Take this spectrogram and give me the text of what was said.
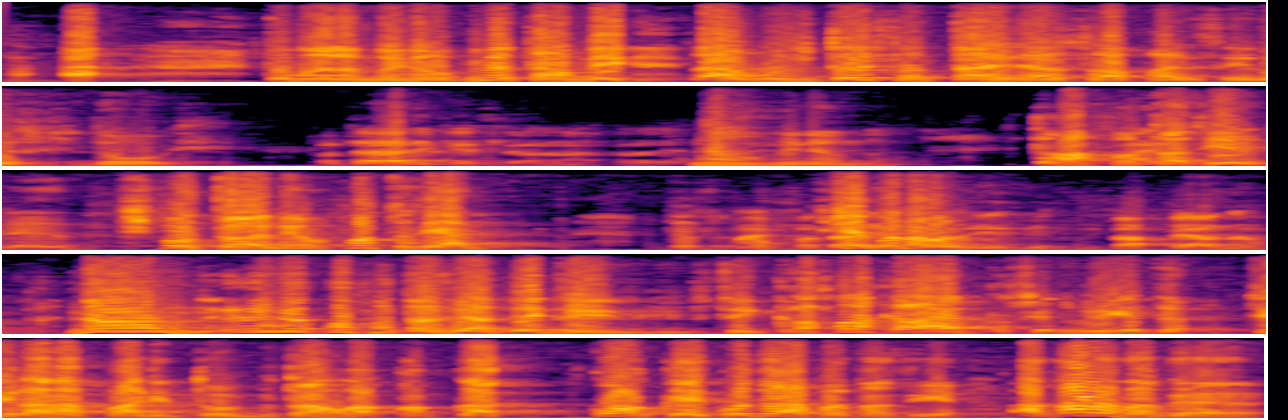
tomando a manjopina, tava meio. Os dois fantasiados só apareceram os dois. Fantasia de quê, senhor? Não, não menino, não. Então uma fantasia Mas... espontânea, uma fantasia mas fantasia na hora... de, de, papel, não? Não, ele veio com a fantasia dele, sem calça. Naquela época você não ia, tirava paletó, botava uma, qualquer coisa era fantasia. Agora não, é,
